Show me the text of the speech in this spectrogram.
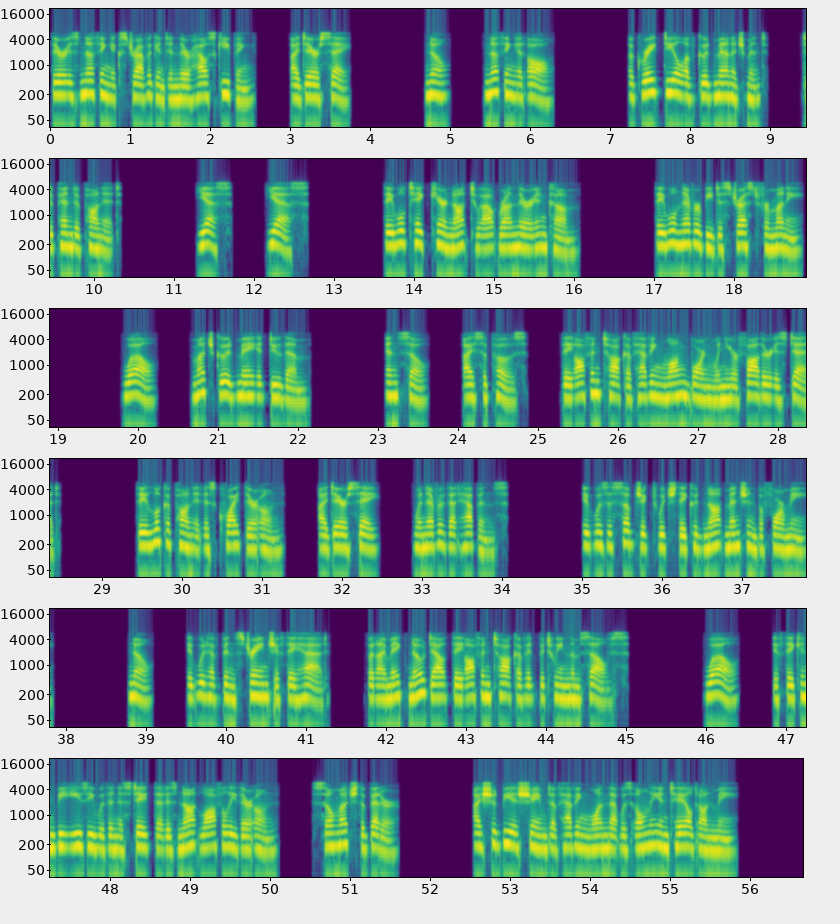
There is nothing extravagant in their housekeeping, I dare say. No, nothing at all. A great deal of good management, depend upon it. Yes, yes. They will take care not to outrun their income. They will never be distressed for money. Well, much good may it do them. And so, I suppose, they often talk of having Longbourn when your father is dead. They look upon it as quite their own, I dare say, whenever that happens. It was a subject which they could not mention before me. No, it would have been strange if they had, but I make no doubt they often talk of it between themselves. Well, if they can be easy with an estate that is not lawfully their own, so much the better. I should be ashamed of having one that was only entailed on me.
